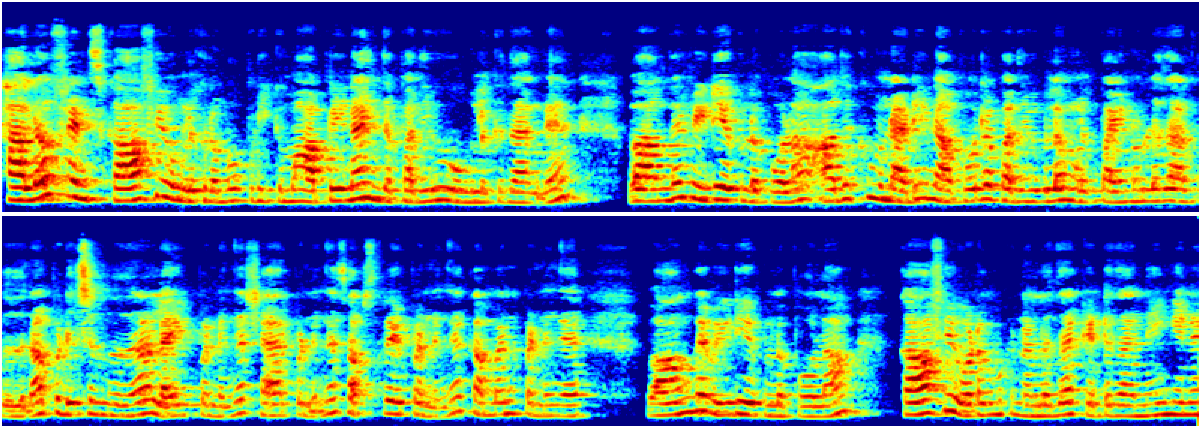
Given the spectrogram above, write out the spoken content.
ஹலோ ஃப்ரெண்ட்ஸ் காஃபி உங்களுக்கு ரொம்ப பிடிக்குமா? அப்படின்னா இந்த பதிவு உங்களுக்கு தாங்க. வாங்க வீடியோக்குள்ளே போகலாம் அதுக்கு முன்னாடி நான் போடுற பதிவுகளை உங்களுக்கு பயனுள்ளதாக இருந்ததுன்னா பிடிச்சிருந்ததுன்னா லைக் பண்ணுங்கள் ஷேர் பண்ணுங்கள் சப்ஸ்கிரைப் பண்ணுங்கள் கமெண்ட் பண்ணுங்கள் வாங்க வீடியோக்குள்ளே போகலாம் காஃபி உடம்புக்கு நல்லதா கெட்டதா நீங்கள் என்ன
